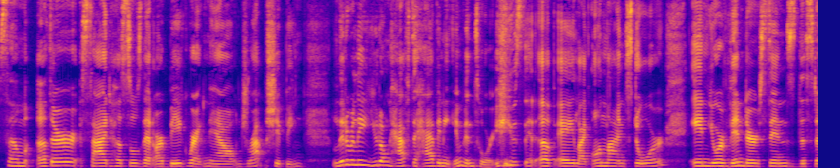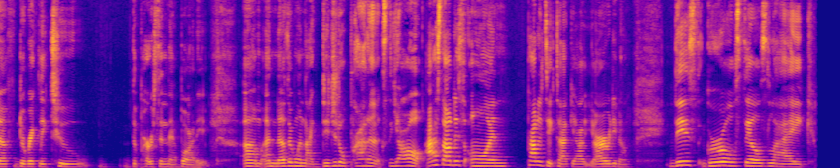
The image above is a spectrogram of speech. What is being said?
Some other side hustles that are big right now, drop shipping literally you don't have to have any inventory. You set up a like online store and your vendor sends the stuff directly to the person that bought it. Um, another one like digital products. Y'all, I saw this on probably TikTok, y'all. Y'all already know. This girl sells like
